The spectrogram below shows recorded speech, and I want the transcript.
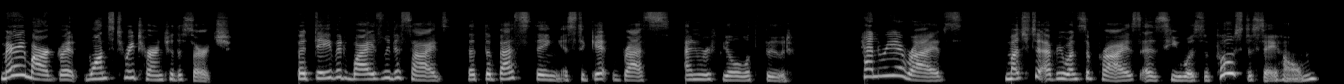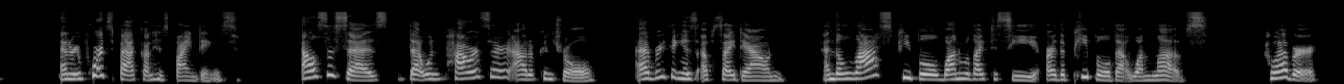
Mary Margaret wants to return to the search, but David wisely decides that the best thing is to get rest and refuel with food. Henry arrives, much to everyone's surprise, as he was supposed to stay home, and reports back on his findings. Elsa says that when powers are out of control, everything is upside down, and the last people one would like to see are the people that one loves. However,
